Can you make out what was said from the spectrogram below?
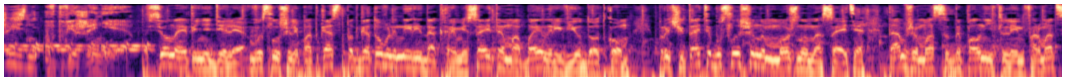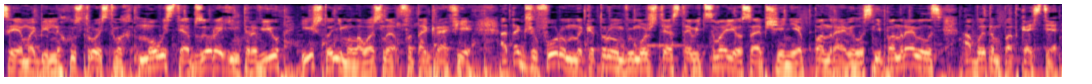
Жизнь в движении. Все на этой неделе. Вы слушали подкаст, подготовленный редакторами сайта MobileReview.com. Прочитать об услышанном можно на сайте. Там же масса дополнительной информации о мобильных устройствах, новости, обзоры, интервью и, что немаловажно, фотографии. А также форум, на котором вы можете оставить свое сообщение «Понравилось, не понравилось» об этом подкасте.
